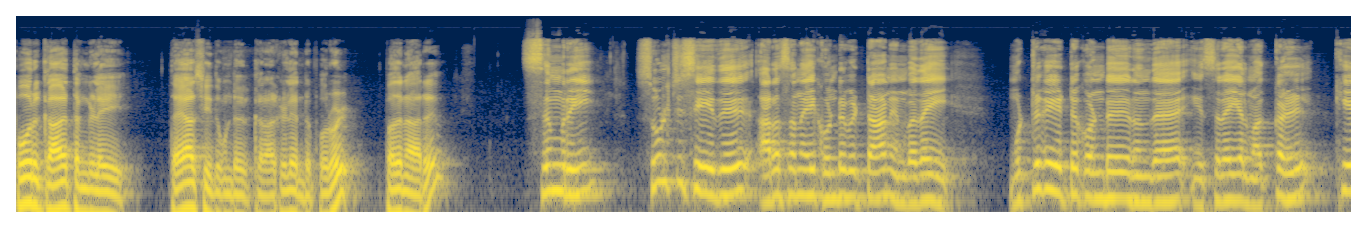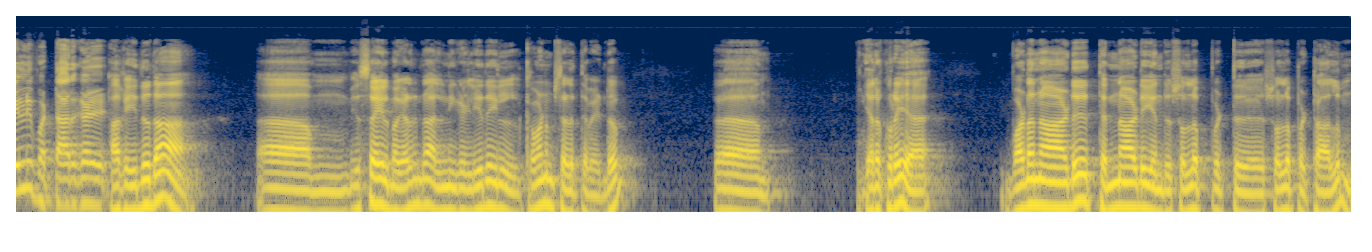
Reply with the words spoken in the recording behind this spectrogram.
போருக்காக தங்களை தயார் செய்து கொண்டிருக்கிறார்கள் என்று பொருள். பதினாறு. சிம்ரி சூழ்ச்சி செய்து அரசனை கொன்றுவிட்டான் என்பதை முற்றுகையிட்டு கொண்டு இருந்த இஸ்ரேல் மக்கள் கேள்விப்பட்டார்கள். ஆக இதுதான் இஸ்ரேல் மகள் என்றால் நீங்கள் இதில் கவனம் செலுத்த வேண்டும். ஏறக்குறைய வடநாடு தென்னாடு என்று சொல்லப்பட்டு சொல்லப்பட்டாலும்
